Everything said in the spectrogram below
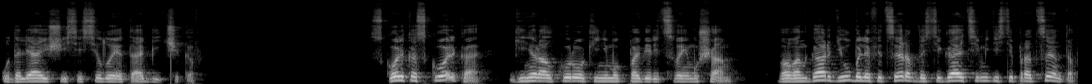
удаляющиеся силуэты обидчиков. «Сколько-сколько?» Генерал Куроки не мог поверить своим ушам. В авангарде убыль офицеров достигает 70%.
